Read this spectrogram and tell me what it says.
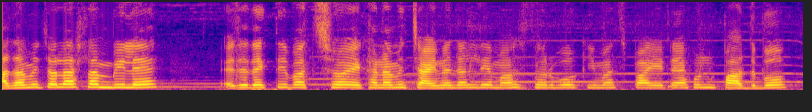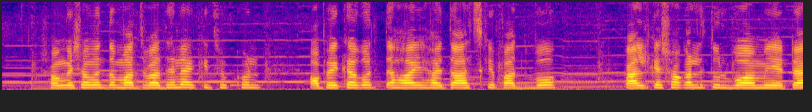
আজ আমি চলে আসলাম বিলে। এই যে দেখতেই পাচ্ছ, এখানে আমি চাইনা জাল দিয়ে মাছ ধরবো, কি মাছ পাই এটা এখন পাতবো। সঙ্গে সঙ্গে তো মাছ বাঁধে না, কিছুক্ষণ অপেক্ষা করতে হয়, হয়তো আজকে পাতবো। কালকে সকালে তুলবো আমি এটা।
